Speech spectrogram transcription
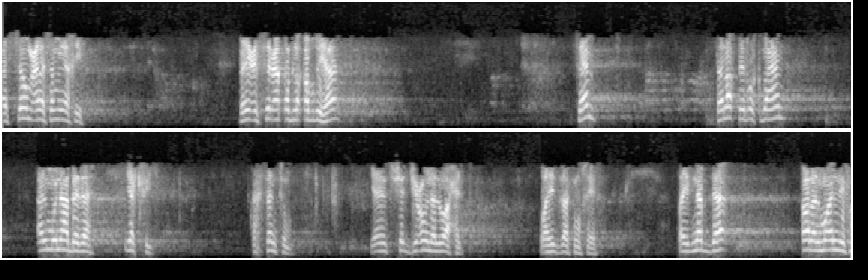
السوم على سمع أخيه. بيع السلعة قبل قبضها. سم؟ تلقي الركبان المنابذة. يكفي. أحسنتم. يعني تشجعون الواحد. الله يجزاكم خير. طيب نبدأ. قال المؤلف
